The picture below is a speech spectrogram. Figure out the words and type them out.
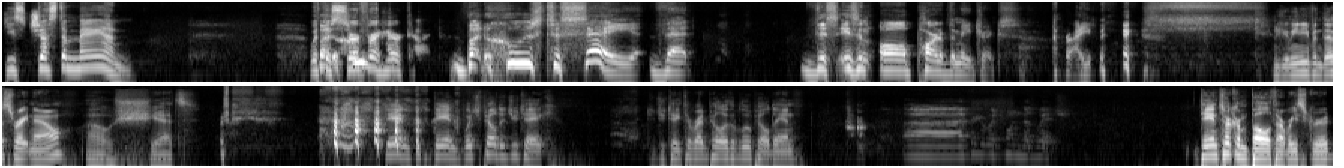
He's just a man. With But the who- surfer haircut. But who's to say that this isn't all part of the Matrix? Right. You mean even this right now? Oh shit. Dan, Dan, which pill did you take? Did you take the red pill or the blue pill, Dan? Uh, I forget which one does which. Dan took them both. Are we screwed?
